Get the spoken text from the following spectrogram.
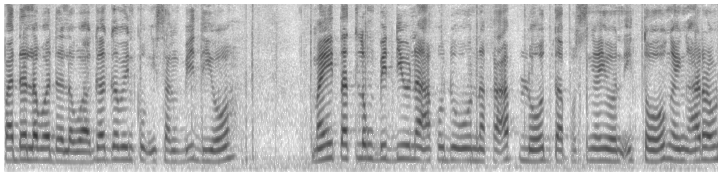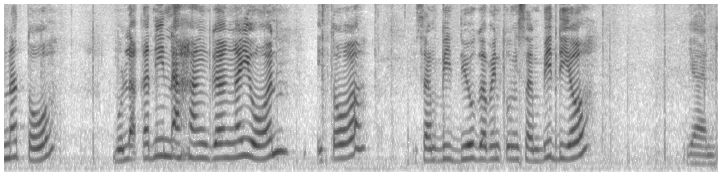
padalawa-dalawa. Gagawin kong isang video. May tatlong video na ako doon naka-upload. Tapos ngayon ito, ngayong araw na to, mula kanina hanggang ngayon, ito, isang video, gawin kong isang video. Yan.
